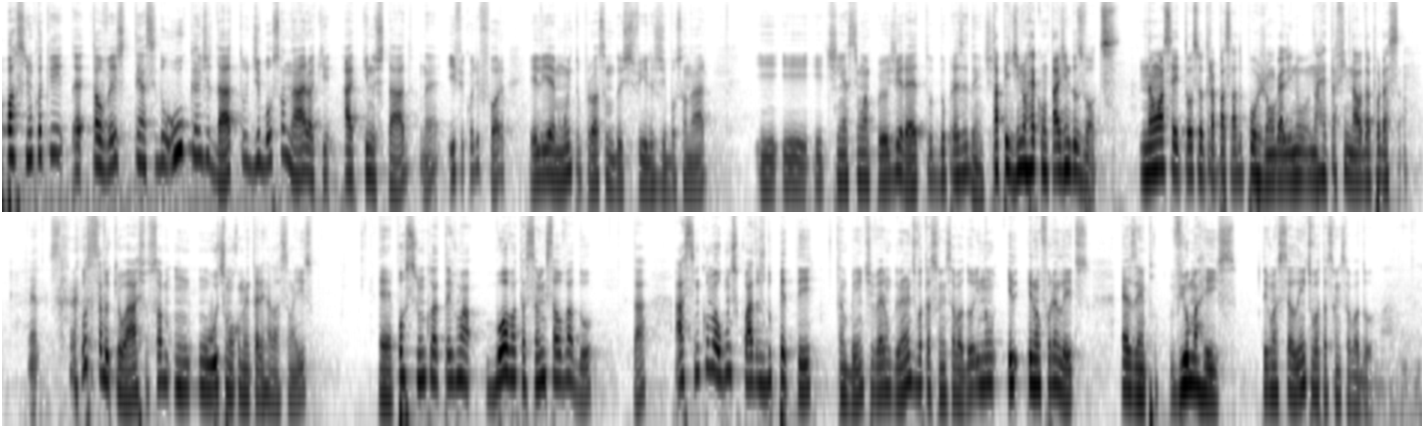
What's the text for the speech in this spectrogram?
Porciúncula que é, talvez tenha sido o candidato de Bolsonaro aqui, aqui no estado, né? E ficou de fora. Ele é muito próximo dos filhos de Bolsonaro. E, e, e tinha assim, um apoio direto do presidente. Tá pedindo recontagem dos votos não aceitou ser ultrapassado por Jonga ali no, na reta final da apuração. É, você sabe o que eu acho? Só um, um último comentário em relação a isso. É, Porciúncula teve uma boa votação em Salvador, tá? Assim como alguns quadros do PT também tiveram grandes votações em Salvador e não, e, e não foram eleitos. Exemplo, Vilma Reis teve uma excelente votação em Salvador.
